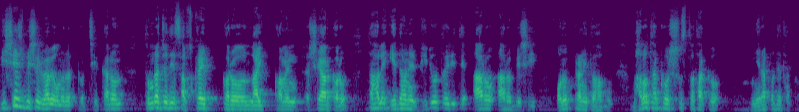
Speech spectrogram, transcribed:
বিশেষ বিশেষভাবে অনুরোধ করছি। কারণ তোমরা যদি সাবস্ক্রাইব করো লাইক কমেন্ট শেয়ার করো, তাহলে এ ধরনের ভিডিও তৈরিতে আরও আরও বেশি অনুপ্রাণিত হব। ভালো থাকো, সুস্থ থাকো, নিরাপদে থাকো।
